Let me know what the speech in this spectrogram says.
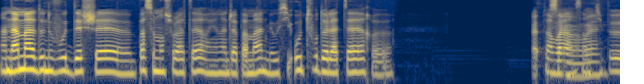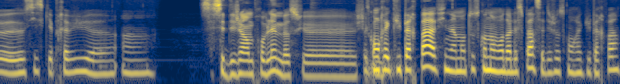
un amas de nouveaux déchets, euh, pas seulement sur la Terre, il y en a déjà pas mal, mais aussi autour de la Terre. euh. Ouais, Enfin voilà, c'est ouais. un petit peu aussi ce qui est prévu. euh, un- C'est déjà un problème parce que Parce qu'on récupère pas finalement tout ce qu'on envoie dans l'espace, c'est des choses qu'on récupère pas.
